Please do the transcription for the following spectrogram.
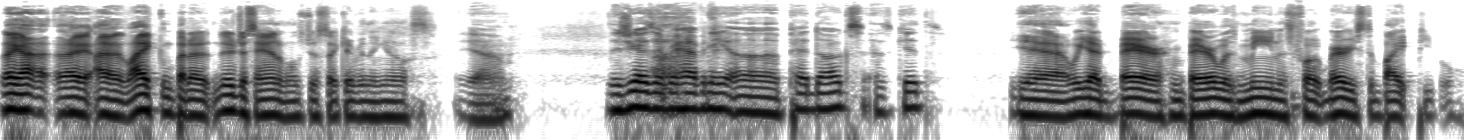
Like, I, I, I like them, but uh, they're just animals, just like everything else. Yeah. Did you guys ever have any uh pet dogs as kids? Yeah, we had Bear. Bear was mean as fuck. Bear used to bite people.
